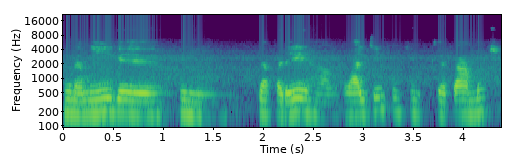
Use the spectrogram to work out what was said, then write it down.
una amiga, la pareja o alguien con quien queramos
